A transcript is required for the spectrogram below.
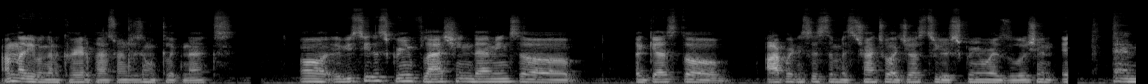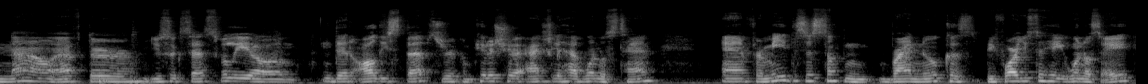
I'm not even gonna create a password. I'm just gonna click next. Uh, if you see the screen flashing, that means uh, I guess the operating system is trying to adjust to your screen resolution. And now, after you successfully um, did all these steps, your computer should actually have Windows 10 and for me, this is something brand new because before I used to hate Windows 8,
